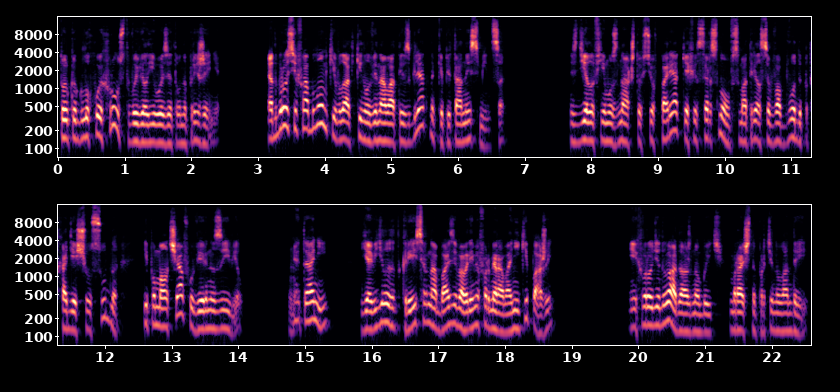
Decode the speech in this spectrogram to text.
Только глухой хруст вывел его из этого напряжения. Отбросив обломки, Влад кинул виноватый взгляд на капитана эсминца. Сделав ему знак, что все в порядке, офицер снова всмотрелся в обводы подходящего судна и, помолчав, уверенно заявил. «Это они. Я видел этот крейсер на базе во время формирования экипажей. Их вроде два должно быть, мрачно протянул Андрей.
